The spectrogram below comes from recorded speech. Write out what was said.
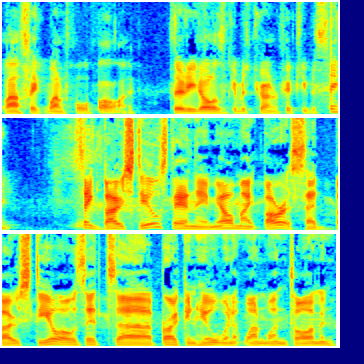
last leg one, four, five. $30 give us 250%. See Bo Steele's down there. My old mate Boris had Bo Steele. I was at uh, Broken Hill when it won one time, and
